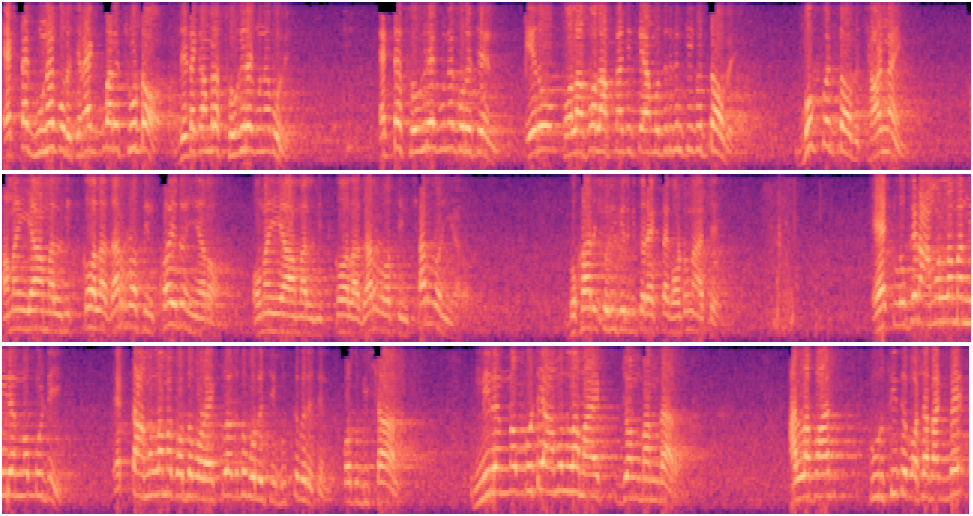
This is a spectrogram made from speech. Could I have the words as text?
একটা গুণা করেছেন, একবারে ছোট, যেটাকে আমরা সগিরা গুণা বলি। একটা সগিরা গুণা করেছেন, এরও ফলাফল আপনাকে কেমতের দিন কি করতে হবে? ভোগ করতে হবে, ছাড় নাই। আমাইয়া আমাল মিসকল আজার রতিন ক্ষয় রইয়ার ওমাইয়া আমাল মিসকল আজার রতিন ছাড় রইয়ার বুখারি শরীফের ভিতরে একটা ঘটনা আছে। এক লোকের আমল্লামা নিরানব্বইটি। একটা আমল্লামা কত বড়? একটু আগে তো বলেছি, বুঝতে পেরেছেন? কত বিশাল। নিরানব্বইটি আমল্লামা একজন বান্দার। আল্লাহ পাক কুর্সিতে বসা থাকবে।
